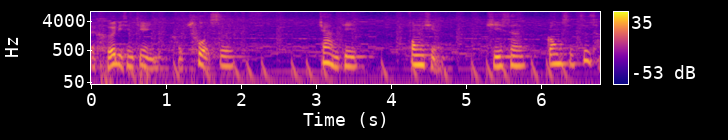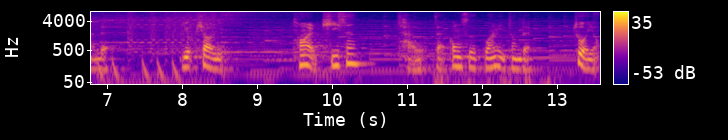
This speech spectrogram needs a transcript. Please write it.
的合理性建议和措施，降低风险，提升公司资产的有效率，从而提升。财务在公司管理中的作用。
